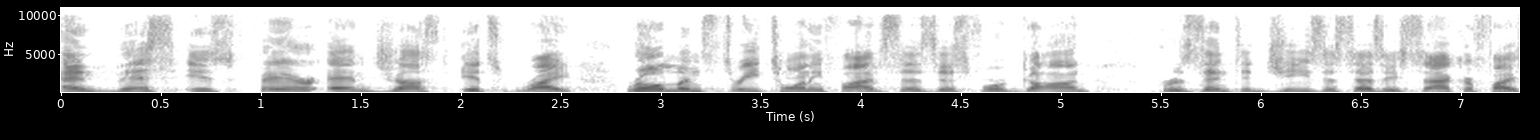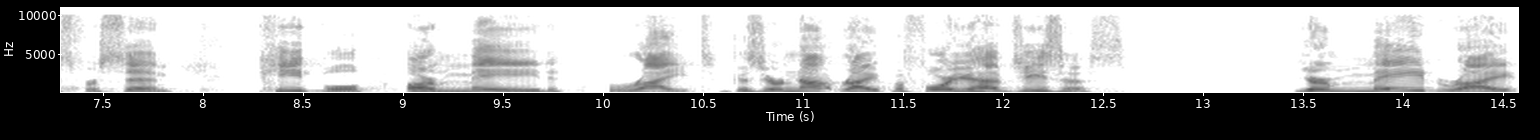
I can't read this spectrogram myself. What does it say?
And this is fair and just. It's right. Romans 3:25 says this, "For God presented Jesus as a sacrifice for sin people are made right because you're not right before you have Jesus. You're made right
